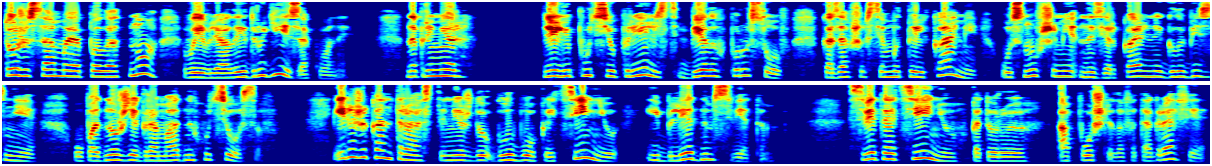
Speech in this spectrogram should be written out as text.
То же самое полотно выявляло и другие законы. Например, лилипутью прелесть белых парусов, казавшихся мотыльками, уснувшими на зеркальной голубизне у подножья громадных утесов, или же контрасты между глубокой тенью и бледным светом. Светотенью, которую опошлила фотография,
